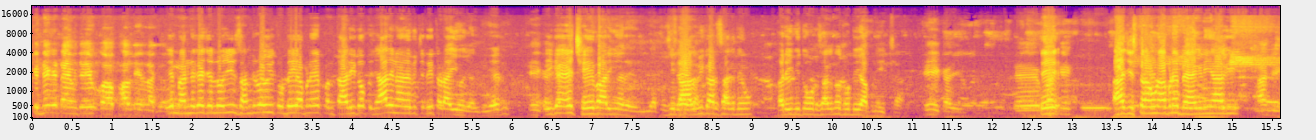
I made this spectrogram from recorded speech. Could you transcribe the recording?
ਕਿੰਨੇ ਕੁ ਟਾਈਮ ਤੇ ਇਹ, ਅ, ਫਲ ਦੇਣ ਲੱਗ ਜਾਂਦਾ? ਇਹ ਮੰਨ ਕੇ ਚੱਲੋ ਜੀ ਸਮਝ ਲਓ ਵੀ ਤੁਹਾਡੇ ਆਪਣੇ 45 ਤੋਂ 50 ਦਿਨਾਂ ਦੇ ਵਿੱਚ ਦੀ ਤੜਾਈ ਹੋ ਜਾਂਦੀ ਹੈ ਇਹਦੀ ਠੀਕ ਹੈ ਇਹ 6 ਵਾਰੀਆਂ ਦੇ ਦਿੰਦੀ ਆ ਤੁਸੀਂ ਲਾਲ ਵੀ ਕਰ ਸਕਦੇ ਹੋ ਹਰੀ ਵੀ ਤੋੜ ਸਕਦੇ ਹੋ ਤੁਹਾਡੀ ਆਪਣੀ ਇੱਛਾ। ਠੀਕ ਹੈ ਜੀ। ਤੇ ਤੇ ਬਾਕੀ ਆ ਜਿਸ ਤਰ੍ਹਾਂ ਹੁਣ ਆਪਣੇ ਬੈਂਗਣੀ ਆ ਗਈ ਹਾਂਜੀ।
